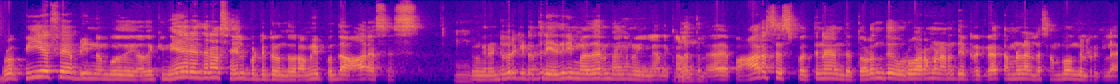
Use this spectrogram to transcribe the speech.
ப்ரோ பிஎஃப்ஏ அப்படின்னும் போது அதுக்கு நேர் எதிராக செயல்பட்டுட்டு வந்த ஒரு அமைப்பு வந்து ஆர்எஸ்எஸ். இவங்க ரெண்டு பேரும் கிட்டத்தட்ட எதிரி மாதிரி இருந்தாங்கன்னு வைங்களேன் அந்த களத்துல. இப்ப ஆர்எஸ்எஸ் பத்தின இந்த தொடர்ந்து ஒரு வாரமா நடந்துட்டு இருக்கிற தமிழ்நாட்டுல சம்பவங்கள் இருக்குல்ல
